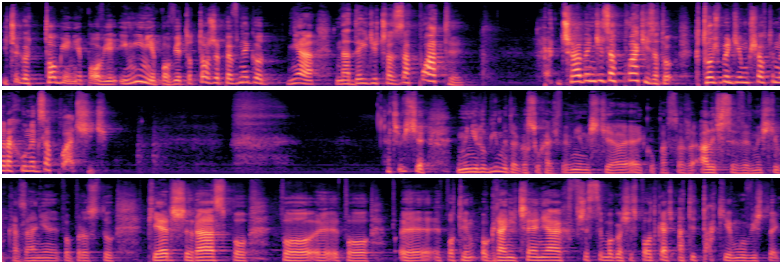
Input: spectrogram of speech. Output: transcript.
i czego Tobie nie powie i mi nie powie, to to, że pewnego dnia nadejdzie czas zapłaty. Trzeba będzie zapłacić za to. Ktoś będzie musiał ten rachunek zapłacić. Oczywiście my nie lubimy tego słuchać. Pewnie myślicie, ojejku pastorze, aleś sobie wymyślił kazanie po prostu pierwszy raz po, po, e, po, e, po tym ograniczeniach, wszyscy mogą się spotkać, a ty takie mówisz. Tak.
